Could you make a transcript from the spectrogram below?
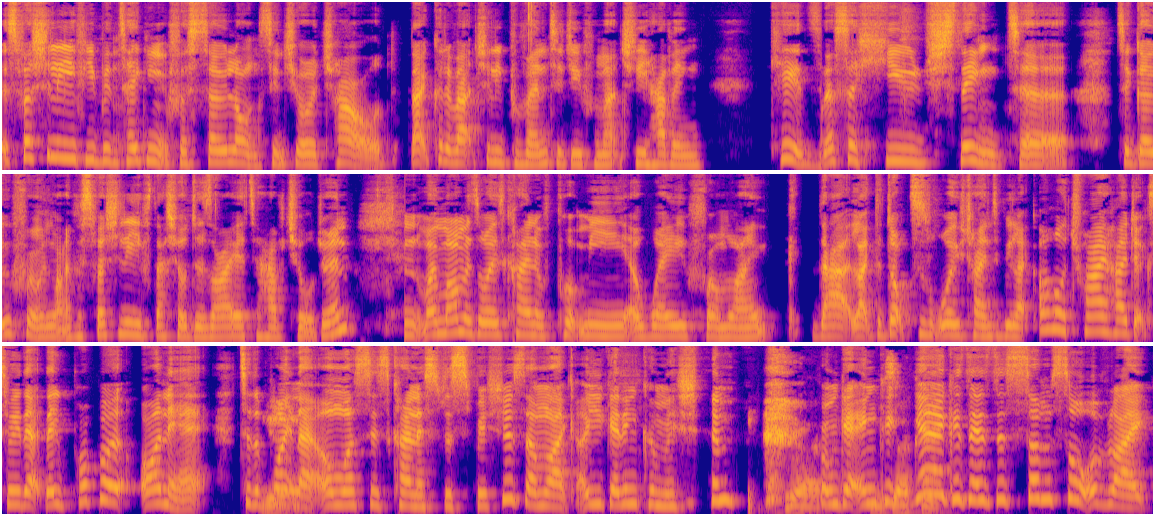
especially if you've been taking it for so long since you're a child, that could have actually prevented you from actually having kids. That's a huge thing to to go through in life, especially if that's your desire to have children. And my mom has always kind of put me away from like that. Like the doctors were always trying to be like, "Oh, try hydroxyurea." That they proper on it to the yeah. point that almost is kind of suspicious. I'm like, "Are you getting commission yeah, from getting?" Exactly. Yeah, because there's just some sort of like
